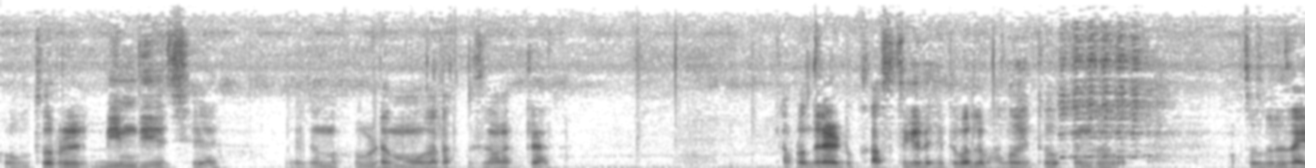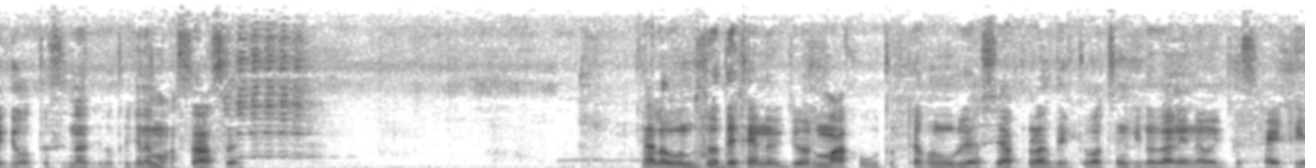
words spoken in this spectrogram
কবুতরের ডিম দিয়েছে। এই জন্য একটা মজা লাগতেছে অনেকটা। আপনাদের একটু কাছ থেকে দেখাতে পারলে ভালো হইতো, কিন্তু অত দূরে যাইতে পারতেছি না, যেহেতু এখানে মাছা আছে। হ্যালো বন্ধুরা, দেখেন ওই যে ওর মা কবুতরটা এখন উড়ে আসে। আপনারা দেখতে পাচ্ছেন কিনা জানি না, ওই যে সাইডে,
